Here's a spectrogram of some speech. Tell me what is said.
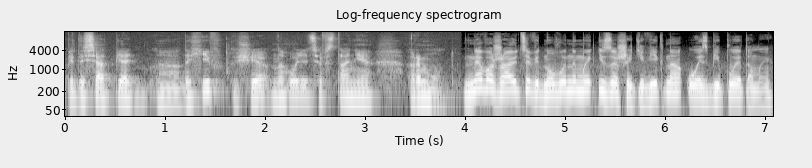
55 е, дахів ще знаходяться в стані ремонту. Не вважаються відновленими і зашиті вікна ОСБ плитами.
